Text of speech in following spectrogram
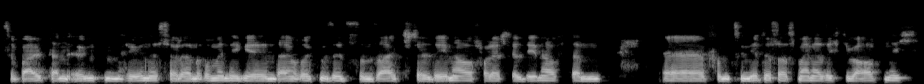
Sobald dann irgendein Hönes oder ein Rummenige in deinem Rücken sitzt und sagt, stell den auf oder stell den auf, dann äh, funktioniert das aus meiner Sicht überhaupt nicht.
